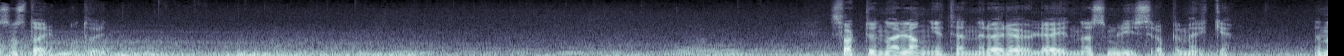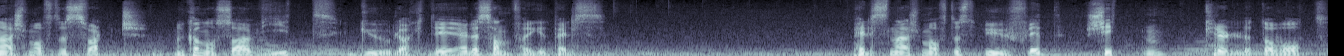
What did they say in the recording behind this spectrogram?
som storm og torden. Svarthunden har lange tenner og rødlige øyne som lyser opp i mørket. Den er som oftest svart, men kan også ha hvit, gulaktig eller sandfarget pels. Pelsen er som oftest uflidd, skitten, krøllete og våt.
